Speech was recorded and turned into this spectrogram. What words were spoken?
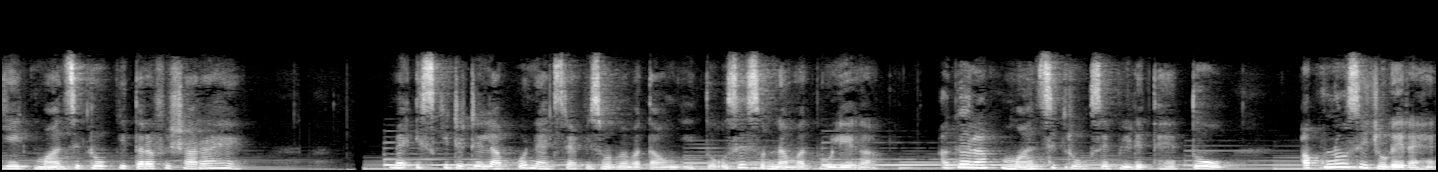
ये एक मानसिक रोग की तरफ़ इशारा है। मैं इसकी डिटेल आपको नेक्स्ट एपिसोड में बताऊँगी तो उसे सुनना मत भूलिएगा। अगर आप मानसिक रोग से पीड़ित हैं तो अपनों से जुड़े रहें।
